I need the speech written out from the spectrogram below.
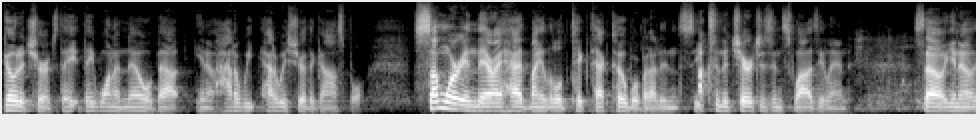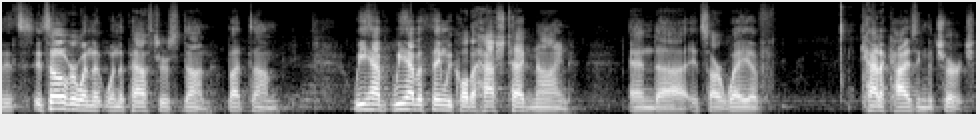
go to church. They, they want to know about you know how do we how do we share the gospel. Somewhere in there, I had my little tic tac toe board, but I didn't see. In the churches in Swaziland, so you know it's it's over when the when the pastor's done. But um, we have we have a thing we call the hashtag nine, and uh, it's our way of catechizing the church.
